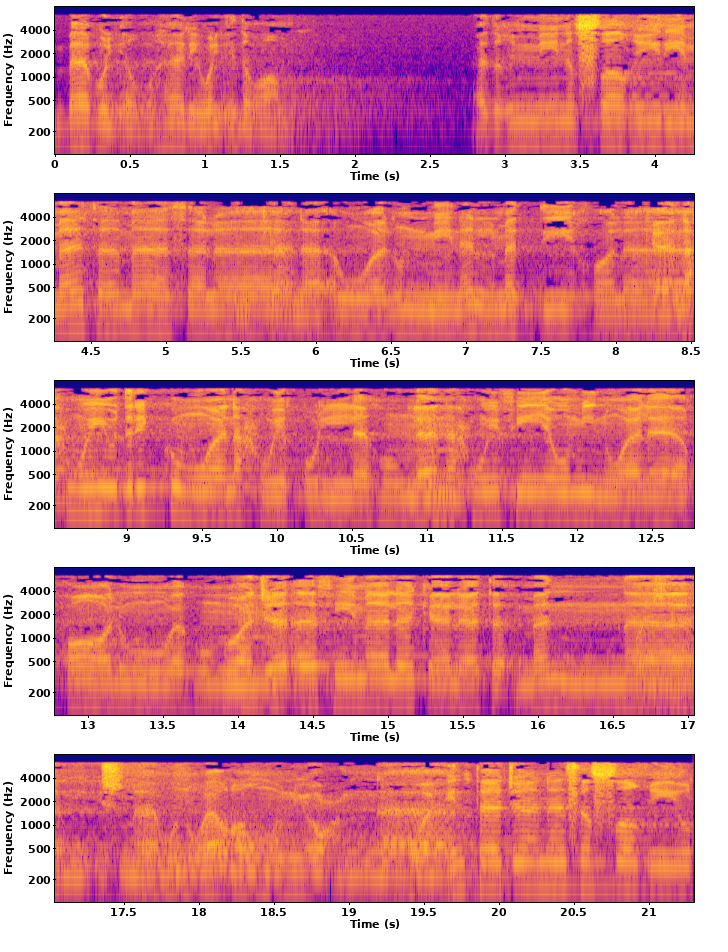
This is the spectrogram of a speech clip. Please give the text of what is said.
باب الإظهار والإدغام. أدغم من الصغير ما تماثلا. كان أول من المد خلا. كنحو يدرككم ونحو قل لهم. لا نحو في يوم ولا قالوا وهم. وجاء في ملك لا تأمنا. إشمام وروم يعنى. وإن تجانس الصغير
